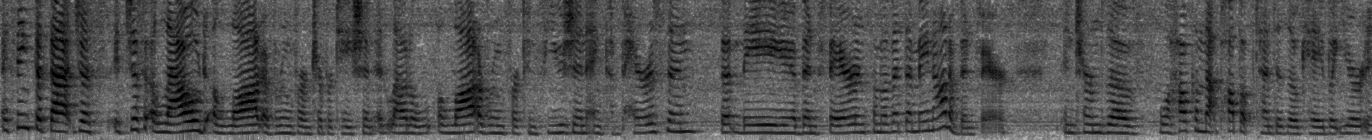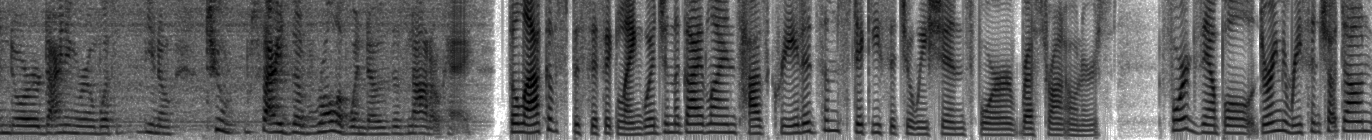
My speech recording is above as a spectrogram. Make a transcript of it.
I think that that just it just allowed a lot of room for interpretation. It allowed a, a, lot of room for confusion and comparison that may have been fair, and some of it that may not have been fair. In terms of well, how come that pop up tent is okay, but your indoor dining room with you know two sides of roll up windows is not okay? The lack of specific language in the guidelines has created some sticky situations for restaurant owners. For example, during the recent shutdown,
